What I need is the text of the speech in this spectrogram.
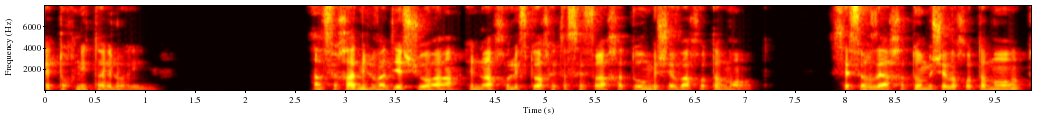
את תוכנית האלוהים. אף אחד מלבד ישוע אינו יכול לפתוח את הספר החתום בשבע החותמות. ספר זה החתום בשבע חותמות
